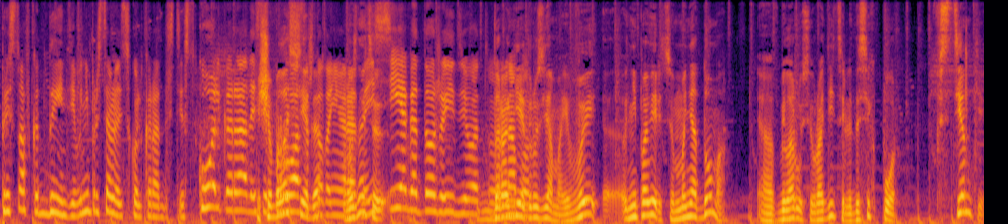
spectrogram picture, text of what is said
приставка Дэнди. Вы не представляете, сколько радости. Сколько радости. Еще была просто Sega. что-то невероятное. Вы знаете, И Сега тоже идет. в Дорогие друзья мои, вы э, не поверите, у меня дома э, в Беларуси у родителей до сих пор в стенке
